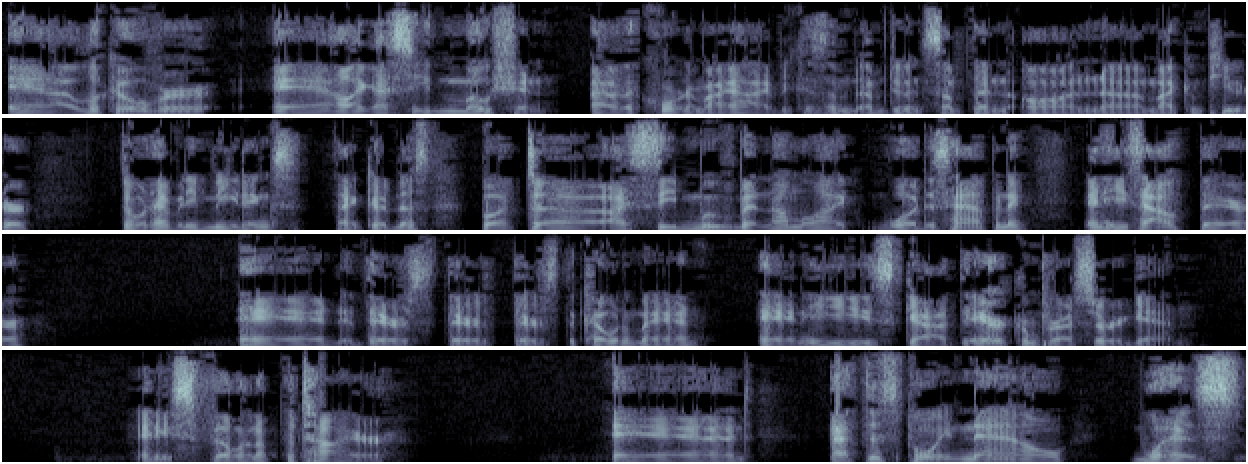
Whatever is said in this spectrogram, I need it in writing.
and I look over and like I see motion out of the corner of my eye because I'm I'm doing something on uh, my computer. Don't have any meetings, thank goodness. But uh, I see movement, and I'm like, "What is happening?" And he's out there, and there's there there's the Kona man, and he's got the air compressor again, and he's filling up the tire. And at this point now, what has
